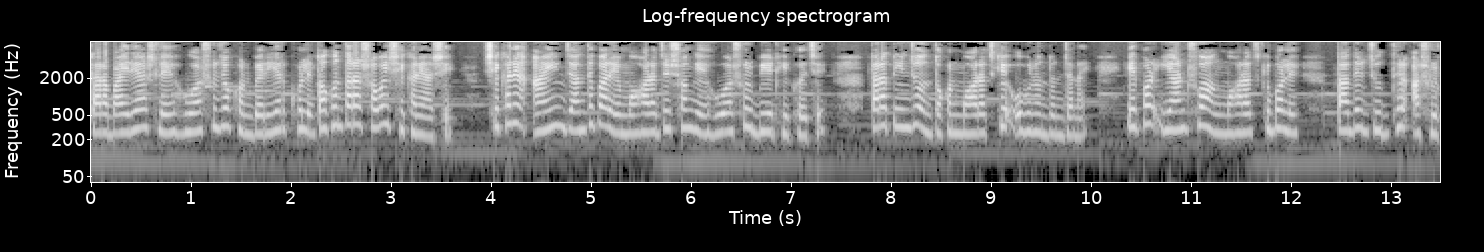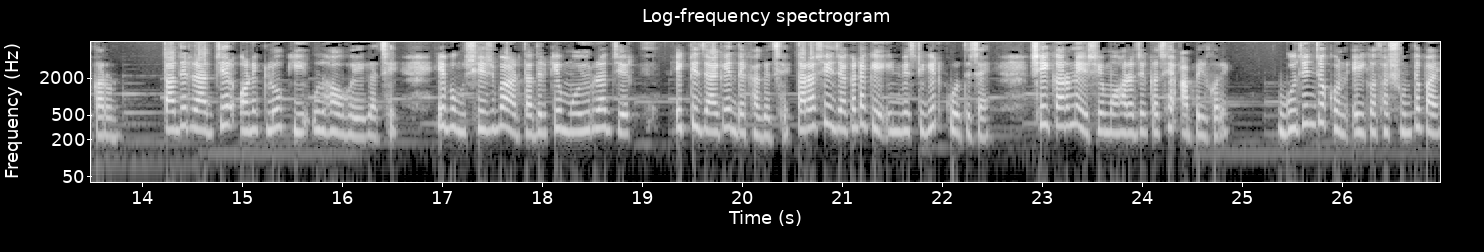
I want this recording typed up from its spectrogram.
তারা বাইরে আসলে হুয়াশু যখন ব্যারিয়ার খোলে, তখন তারা সবাই সেখানে আসে। সেখানে আইন জানতে পারে মহারাজের সঙ্গে হুয়াশুর বিয়ে ঠিক হয়েছে। তারা তিনজন তখন মহারাজকে অভিনন্দন জানায়। এরপর ইয়ান সুয়াং মহারাজকে বলে, তাদের যুদ্ধের আসল কারণ। তাদের রাজ্যের অনেক লোকই উধাও হয়ে গেছে এবং শেষবার তাদেরকে ময়ূর রাজ্যের একটি জায়গায় দেখা গেছে। তারা সেই জায়গাটাকে ইনভেস্টিগেট করতে চায়। সেই কারণে সে মহারাজের কাছে আপিল করে। গুজিন যখন এই কথা শুনতে পায়,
